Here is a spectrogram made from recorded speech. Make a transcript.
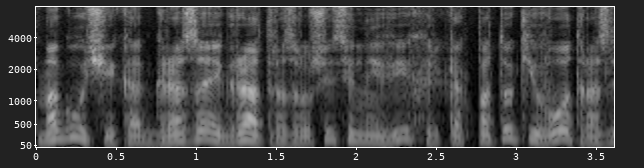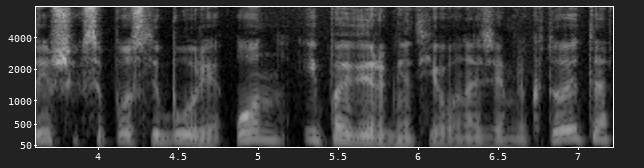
могучий, как гроза и град, разрушительный вихрь, как потоки вод, разлившихся после бури. Он и повергнет его на землю. Кто это?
